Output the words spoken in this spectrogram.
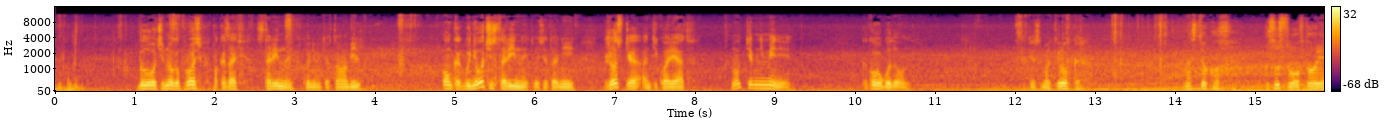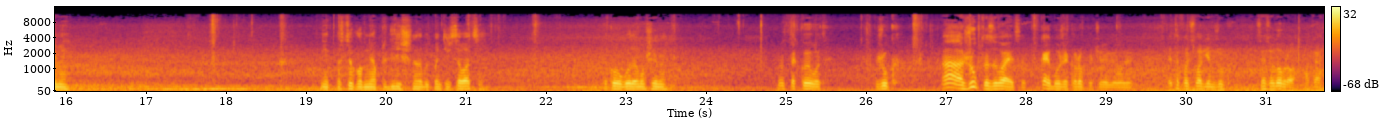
Было очень много просьб показать старинный какой-нибудь автомобиль. Он как бы не очень старинный, то есть это не жесткий антиквариат, Но тем не менее. Какого года он? Здесь маркировка на стеклах присутствовала в то время. Нет, по стеклам не определишь, надо будет поинтересоваться. Какого года машина. Вот такой вот жук. А, жук называется. Какая божья коробка, что я говорю. Это Volkswagen жук. Всем всего доброго, пока.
